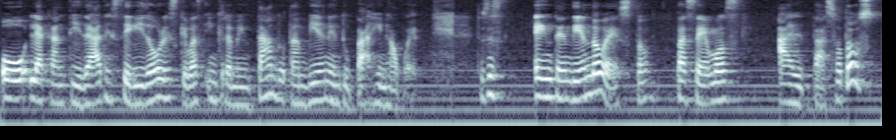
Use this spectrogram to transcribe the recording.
o la cantidad de seguidores que vas incrementando también en tu página web. Entonces, entendiendo esto, pasemos al paso 2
